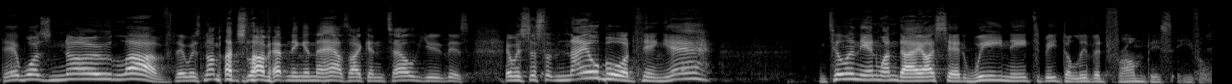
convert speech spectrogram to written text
There was no love. There was not much love happening in the house, I can tell you this. It was just a nailboard thing, yeah? Until in the end, one day I said, We need to be delivered from this evil.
